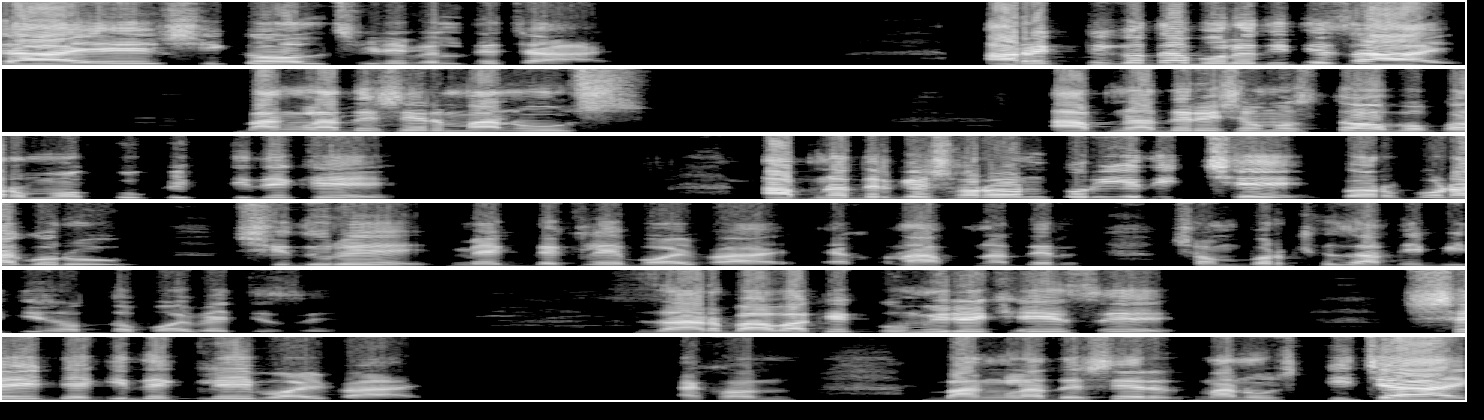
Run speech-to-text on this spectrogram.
চায়, এই শিকল ছিঁড়ে ফেলতে চায়। আরেকটি কথা বলে দিতে চাই, বাংলাদেশের মানুষ আপনাদের এই সমস্ত অপকর্ম, কুকীর্তি দেখে আপনাদেরকে স্মরণ করিয়ে দিচ্ছে, গড়পড়া গরু সিঁদুরে মেঘ দেখলে ভয় পায়। এখন আপনাদের সম্পর্কে জাতি ভীতি সদ্য ভয় পাইতেছে। যার বাবাকে কুমিরে খেয়েছে, সেই ডেকি দেখলেই ভয় পায়। এখন বাংলাদেশের মানুষ কি চায়,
